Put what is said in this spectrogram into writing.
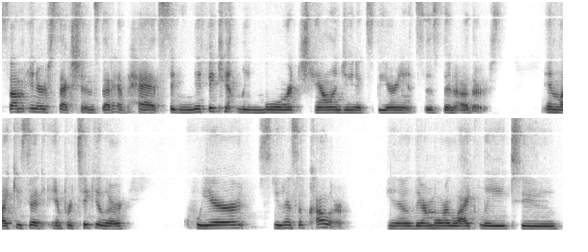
some intersections that have had significantly more challenging experiences than others. And like you said, in particular, queer students of color, you know, they're more likely to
